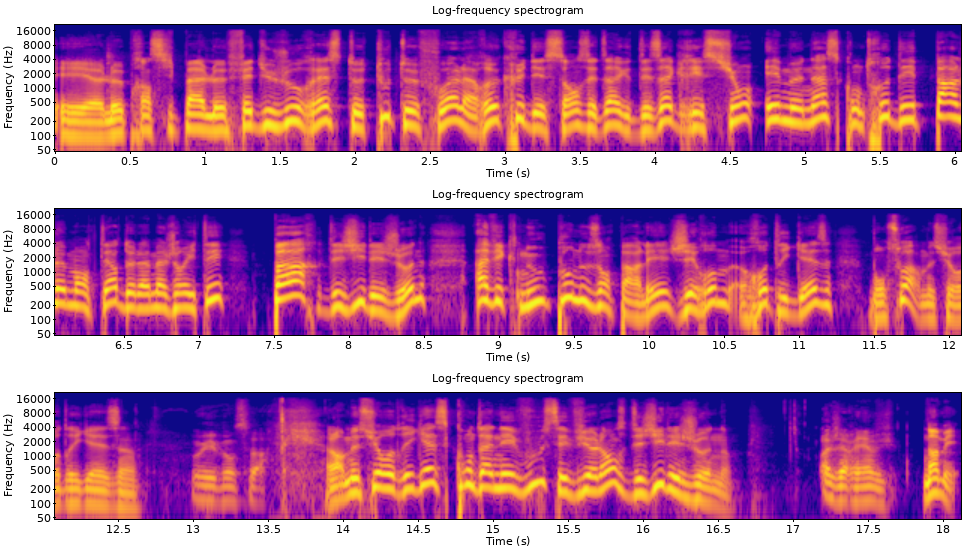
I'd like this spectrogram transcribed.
Et euh, le principal fait du jour reste toutefois la recrudescence des, ag- des agressions et menaces contre des parlementaires de la majorité par des gilets jaunes. Avec nous, pour nous en parler, Jérôme Rodriguez. Bonsoir, monsieur Rodriguez. Oui, bonsoir. Alors, monsieur Rodriguez, condamnez-vous ces violences des gilets jaunes? Ah, j'ai rien vu. Non mais,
